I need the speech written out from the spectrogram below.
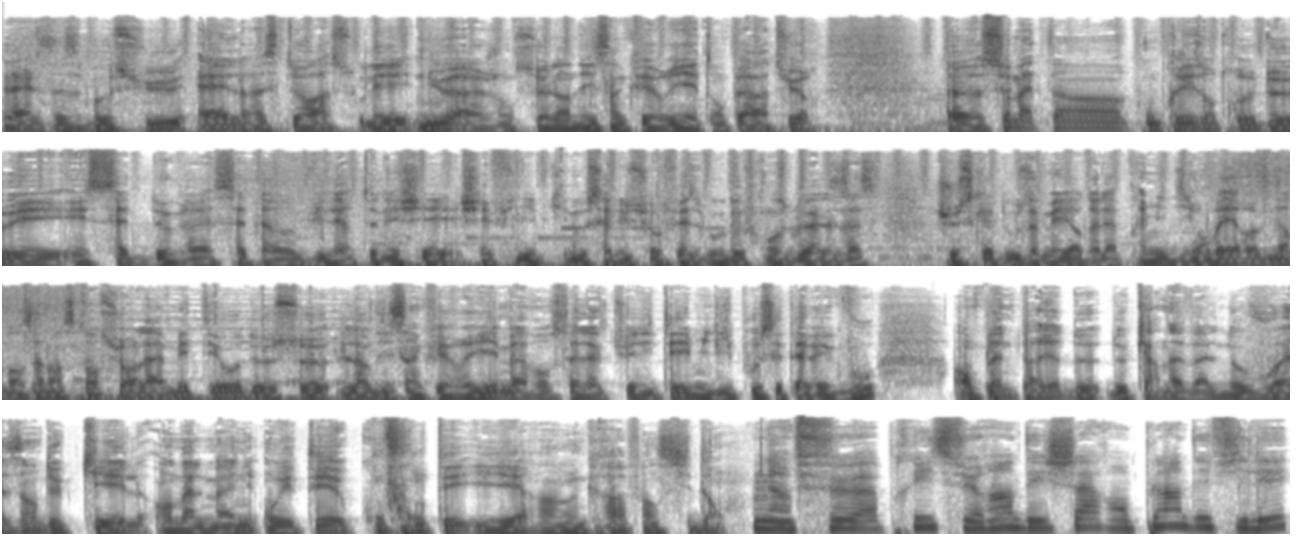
L'Alsace Bossu, elle, restera sous les nuages en ce lundi 5 février. Température euh, ce matin, comprise entre 2 et, 7 degrés, 7 à Haute-Villers. Tenez chez, chez Philippe qui nous salue sur le Facebook de France Bleu Alsace jusqu'à 12 au meilleur de l'après-midi. On va y revenir dans un instant sur la météo de ce lundi 5 février, mais avant cela, l'actualité, Émilie Pousse est avec vous. En pleine période de, de, carnaval, nos voisins de Kiel, en Allemagne, ont été confrontés hier à un grave incident. Un feu a pris sur un des chars en plein défilé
